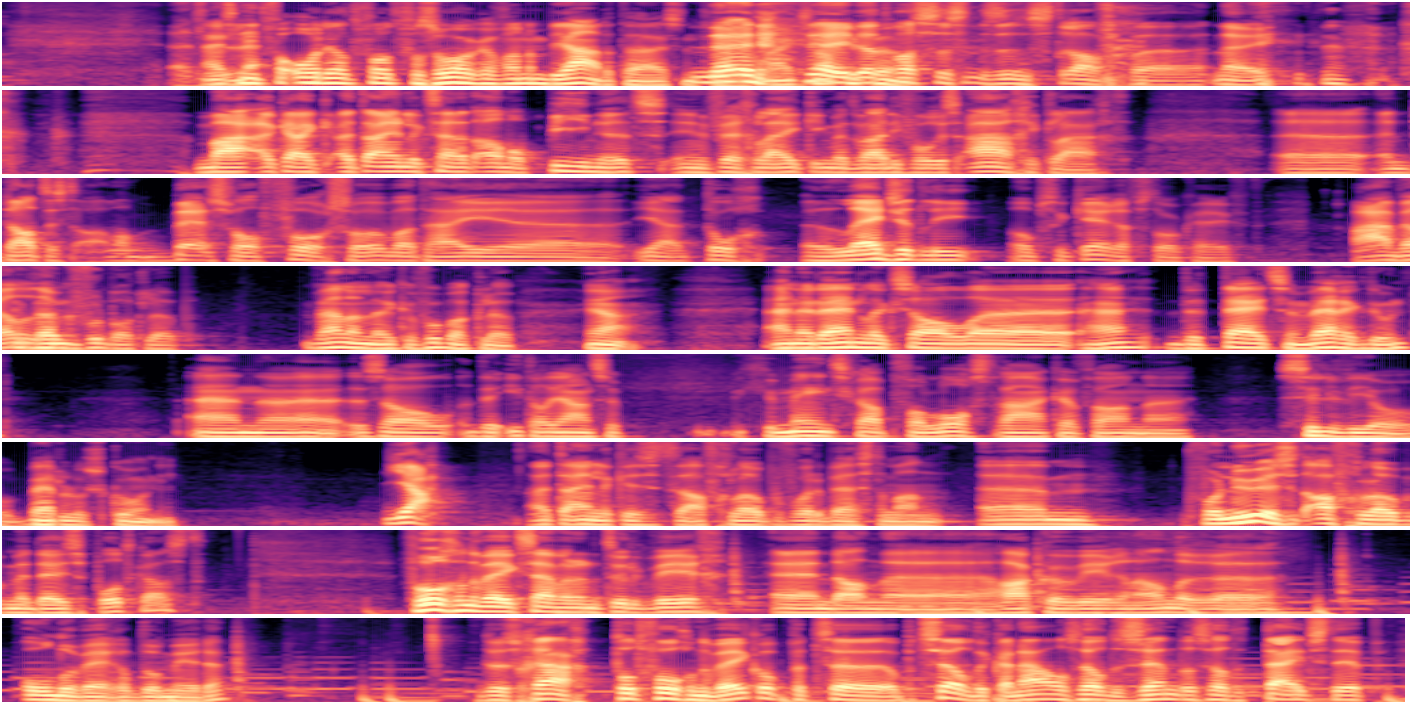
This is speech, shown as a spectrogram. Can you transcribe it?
het Hij is niet veroordeeld voor het verzorgen van een bejaardentehuis. Nee, natuurlijk, nee, nee dat punt. was dus, dus een straf. eh, nee. maar eh, kijk, uiteindelijk zijn het allemaal peanuts in vergelijking met waar hij voor is aangeklaagd. Eh, en dat is allemaal best wel fors hoor, wat hij ja, toch allegedly op zijn kerfstok heeft. Maar wel een leuke voetbalclub. Wel een leuke voetbalclub, ja. En uiteindelijk zal hè, de tijd zijn werk doen. En eh, zal de Italiaanse gemeenschap verlost raken van eh, Silvio Berlusconi. Ja, uiteindelijk is het afgelopen voor de beste man. Ehm, voor nu is het afgelopen met deze podcast. Volgende week zijn we er natuurlijk weer. En dan eh, hakken we weer een ander onderwerp door midden. Dus graag tot volgende week op, het, op hetzelfde kanaal, zelfde zender, zelfde tijdstip.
